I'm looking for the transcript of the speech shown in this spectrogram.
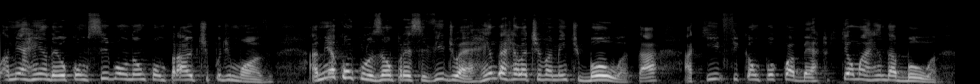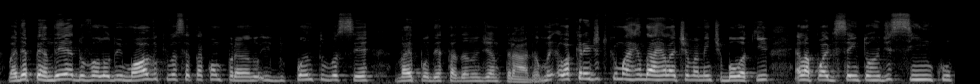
a minha renda, eu consigo ou não comprar o tipo de imóvel? A minha conclusão para esse vídeo é renda relativamente boa, tá? Aqui fica um pouco aberto. O que é uma renda boa? Vai depender do valor do imóvel que você está comprando e de quanto você vai poder estar tá dando de entrada. Eu acredito que uma renda relativamente boa aqui, ela pode ser em torno de 5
